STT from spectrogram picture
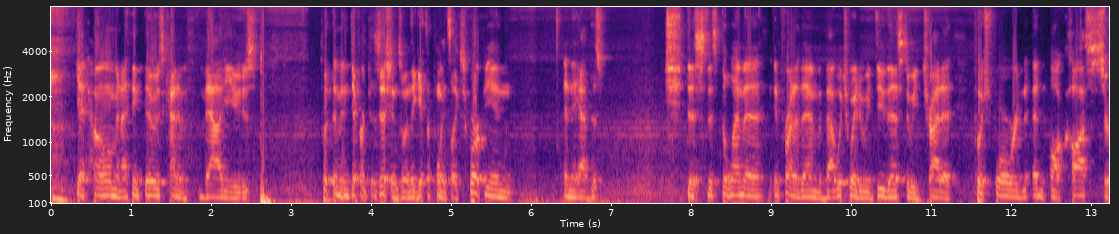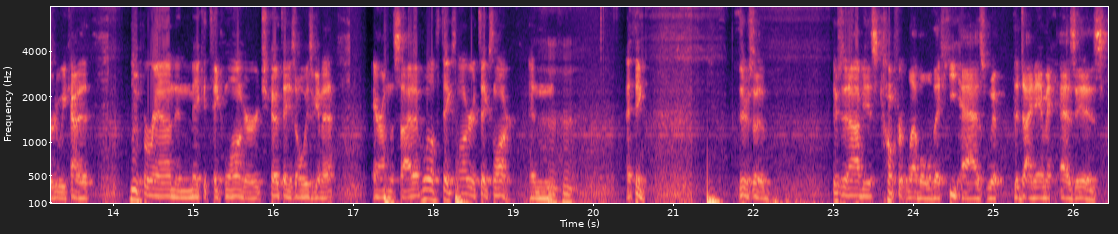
get home, and I think those kind of values put them in different positions when they get to points like Scorpion, and they have this this this dilemma in front of them about which way do we do this? Do we try to push forward at all costs, or do we kind of loop around and make it take longer? Chakotay is always going to err on the side of well, if it takes longer, it takes longer, and mm-hmm. I think there's a there's an obvious comfort level that he has with the dynamic as is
